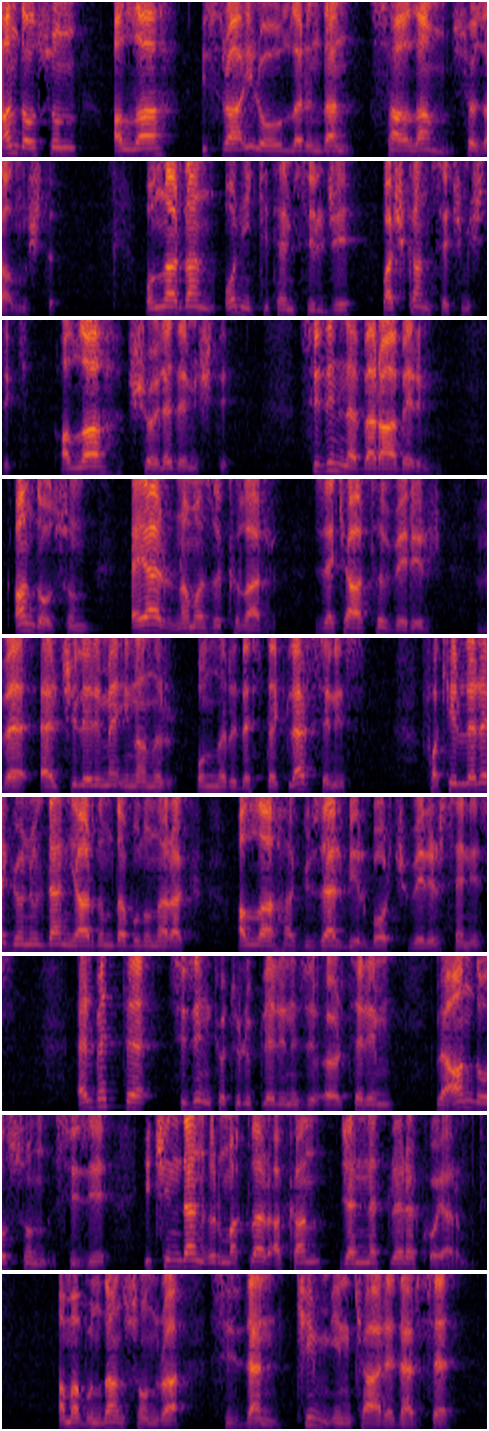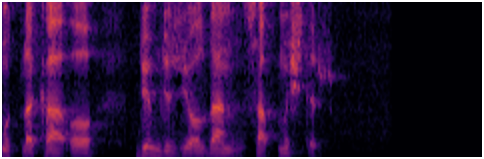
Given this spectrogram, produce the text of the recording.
Andolsun Allah İsrail oğullarından sağlam söz almıştı. Onlardan 12 temsilci başkan seçmiştik. Allah şöyle demişti. Sizinle beraberim. Andolsun eğer namazı kılar, zekatı verir ve elçilerime inanır onları desteklerseniz, fakirlere gönülden yardımda bulunarak Allah'a güzel bir borç verirseniz, elbette sizin kötülüklerinizi örterim ve andolsun sizi içinden ırmaklar akan cennetlere koyarım. Ama bundan sonra sizden kim inkar ederse mutlaka o dümdüz yoldan sapmıştır.''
